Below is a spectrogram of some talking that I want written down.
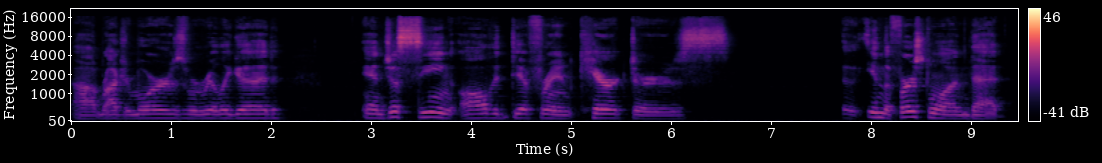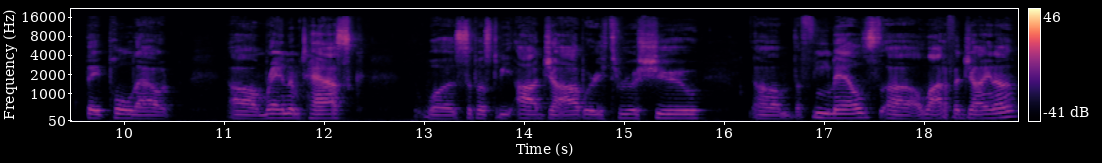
Um, Roger Moore's were really good, and just seeing all the different characters in the first one that they pulled out. Um, Random Task was supposed to be Odd Job, where he threw a shoe. Um, the females, uh, a lot of vagina,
